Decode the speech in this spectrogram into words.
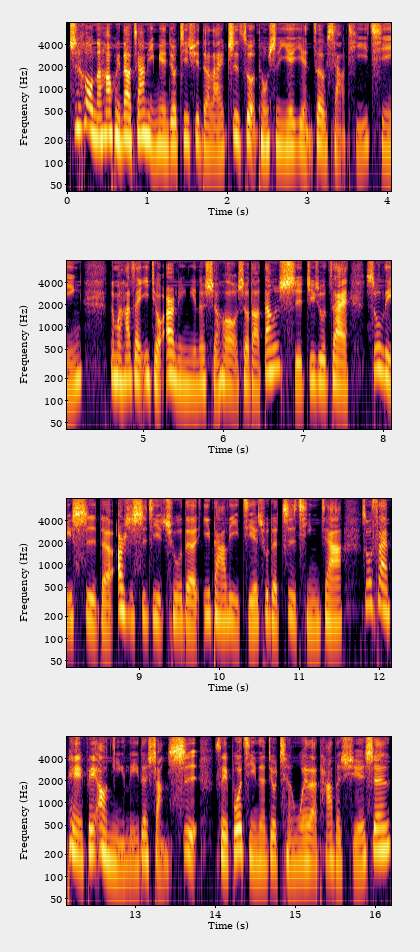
之后呢，他回到家里面就继续的来制作，同时也演奏小提琴。那么他在一九二零年的时候，受到当时居住在苏黎世的二十世纪初的意大利杰出的制琴家朱塞佩·菲奥尼尼的赏识，所以波吉呢就成为了他的学生。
